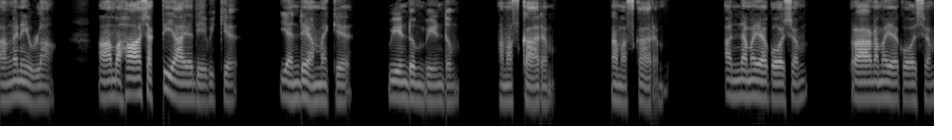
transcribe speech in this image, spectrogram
അങ്ങനെയുള്ള ആ മഹാശക്തിയായ ദേവിക്ക് എന്റെ അമ്മയ്ക്ക് വീണ്ടും വീണ്ടും നമസ്കാരം. നമസ്കാരം. അന്നമയകോശം പ്രാണമയകോശം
